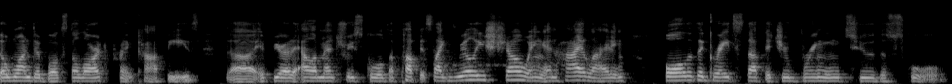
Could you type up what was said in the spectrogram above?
the wonder books, the large print copies, if you're at elementary school, the puppets, like really showing and highlighting all of the great stuff that you're bringing to the school.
